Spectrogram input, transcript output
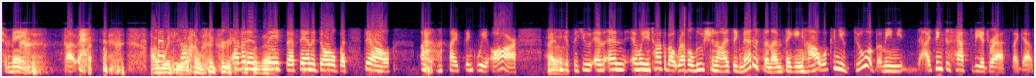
to me. Uh, I'm with you. I would agree evidence based. That's anecdotal, but still, I think we are. I think it's a huge and, and and when you talk about revolutionizing medicine, I'm thinking how what can you do? About, I mean, I think this has to be addressed. I guess.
